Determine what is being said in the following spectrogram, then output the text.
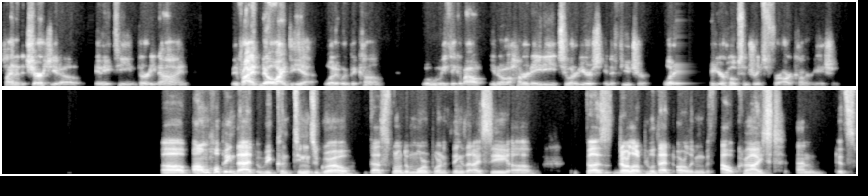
planted the church, you know, in 1839, they probably had no idea what it would become. Well, when we think about, you know, 180, 200 years in the future, what are your hopes and dreams for our congregation? Uh, I'm hoping that we continue to grow. That's one of the more important things that I see. Uh, because there are a lot of people that are living without Christ, and it's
